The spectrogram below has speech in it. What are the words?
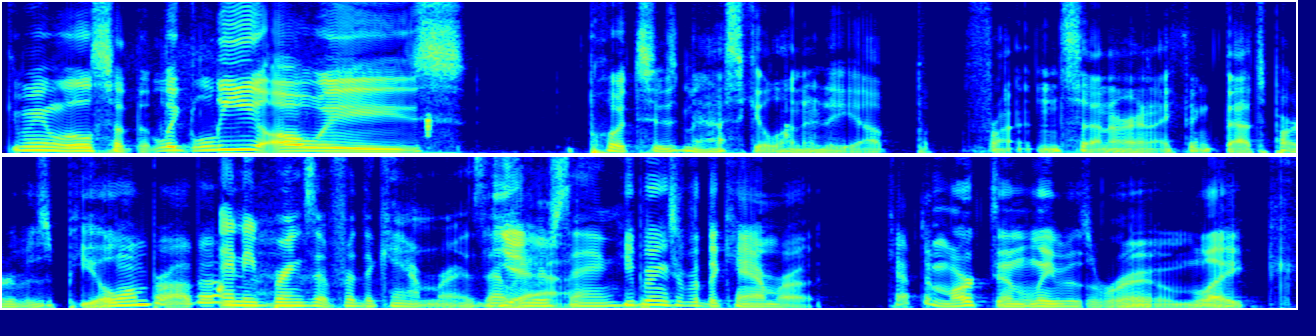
give me a little something. Like Lee always puts his masculinity up front and center, and I think that's part of his appeal on Bravo. And he brings it for the camera. Is that what you're saying? He brings it for the camera. Captain Mark didn't leave his room. Like,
